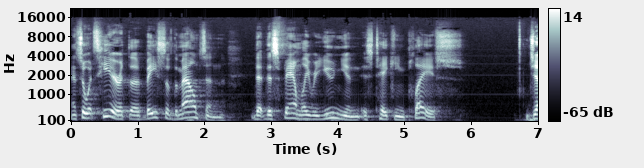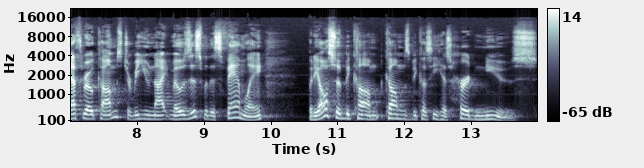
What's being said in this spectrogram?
And so it's here at the base of the mountain that this family reunion is taking place. Jethro comes to reunite Moses with his family, but he also become, comes because he has heard news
